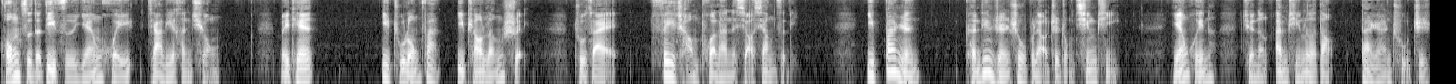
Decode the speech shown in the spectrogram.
孔子的弟子颜回家里很穷，每天一竹笼饭，一瓢冷水，住在非常破烂的小巷子里。一般人肯定忍受不了这种清贫，颜回呢，却能安贫乐道，淡然处之。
